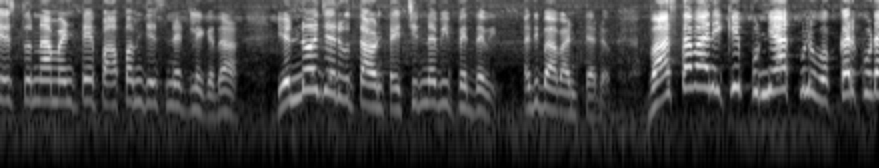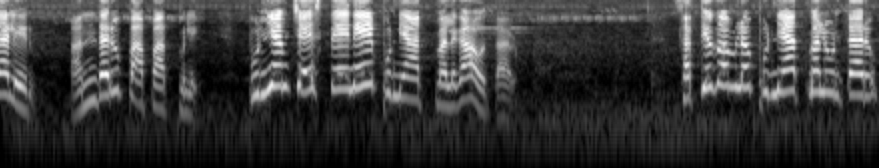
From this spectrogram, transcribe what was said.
చేస్తున్నామంటే పాపం చేసినట్లే కదా. ఎన్నో జరుగుతూ ఉంటాయి చిన్నవి పెద్దవి. అది బాబా అంటారు వాస్తవానికి పుణ్యాత్ములు ఒక్కరు కూడా లేరు. అందరూ పాపాత్ములే. పుణ్యం చేస్తేనే పుణ్యాత్మలుగా అవుతారు. సత్యుగంలో పుణ్యాత్మలు ఉంటారు.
